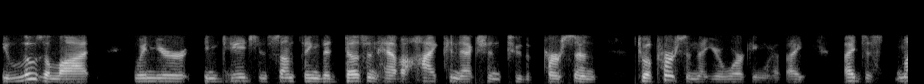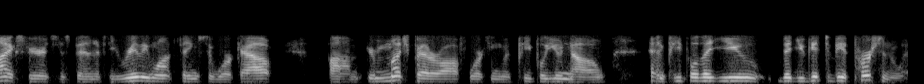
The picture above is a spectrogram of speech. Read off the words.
you lose a lot when you're engaged in something that doesn't have a high connection to the person to a person that you're working with. I i just my experience has been if you really want things to work out um, you're much better off working with people you know and people that you that you get to be a person with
